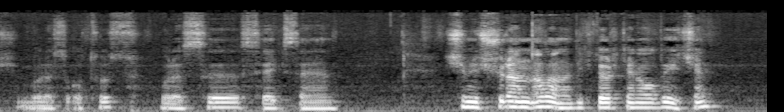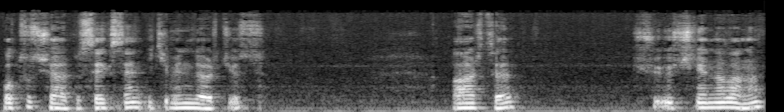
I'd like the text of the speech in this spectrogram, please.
Şimdi burası 30. Burası 80. Şimdi şuranın alanı dikdörtgen olduğu için 30 çarpı 80 2400 artı şu üçgenin alanı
